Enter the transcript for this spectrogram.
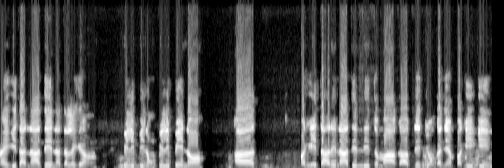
makikita natin na talagang Pilipinong-Pilipino at makikita rin natin dito mga ka-update yung kanyang pagiging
